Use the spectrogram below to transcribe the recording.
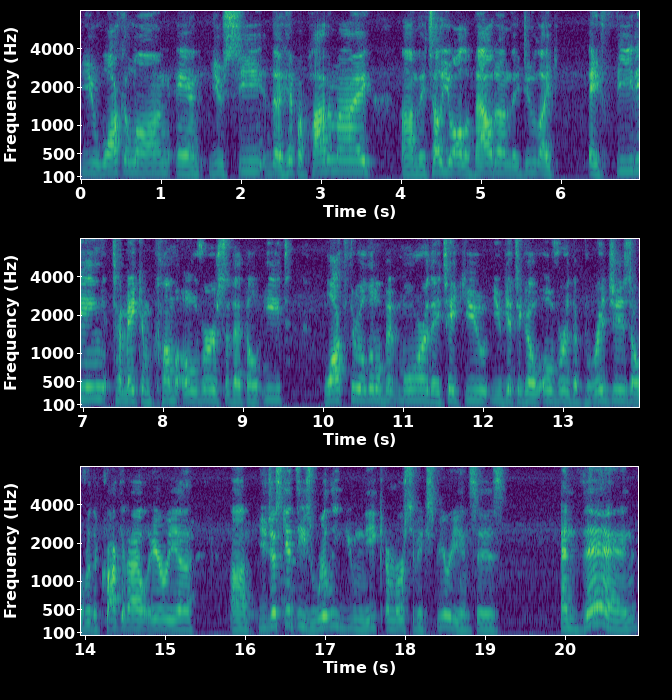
you walk along and you see the hippopotami. Um, they tell you all about them. They do like a feeding to make them come over so that they'll eat. Walk through a little bit more. They take you. You get to go over the bridges, over the crocodile area. Um, you just get these really unique immersive experiences, and then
